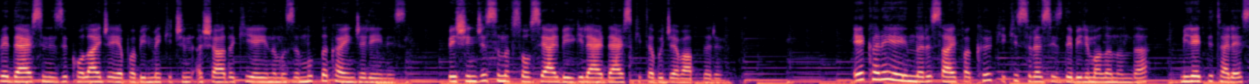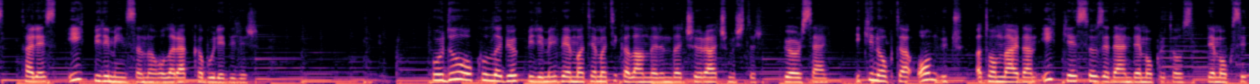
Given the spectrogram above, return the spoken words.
ve dersinizi kolayca yapabilmek için aşağıdaki yayınımızı mutlaka inceleyiniz. 5. Sınıf Sosyal Bilgiler Ders Kitabı Cevapları E-Kare Yayınları sayfa 42 sıra sizde bilim alanında, Milletli Thales, Thales ilk bilim insanı olarak kabul edilir. Kurduğu okulla gökbilimi ve matematik alanlarında çığır açmıştır. Görsel 2.13 Atomlardan ilk kez söz eden Demokritos, Demoksit,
